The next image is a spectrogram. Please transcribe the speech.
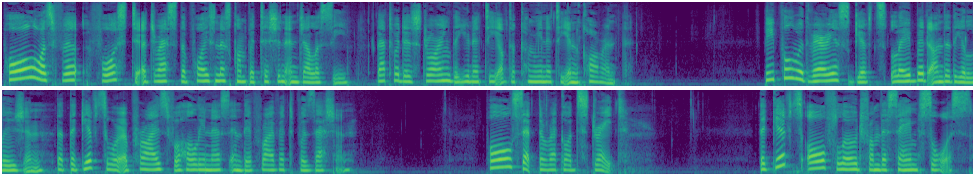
Paul was forced to address the poisonous competition and jealousy that were destroying the unity of the community in Corinth. People with various gifts labored under the illusion that the gifts were a prize for holiness in their private possession. Paul set the record straight. The gifts all flowed from the same source,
